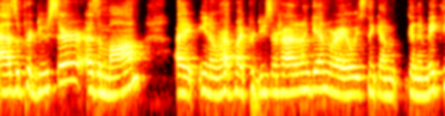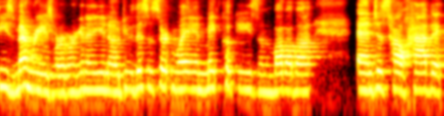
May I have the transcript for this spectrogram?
as a producer, as a mom, I, you know, have my producer hat on again, where I always think I'm going to make these memories where we're going to, you know, do this a certain way and make cookies and blah, blah, blah. And just how havoc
